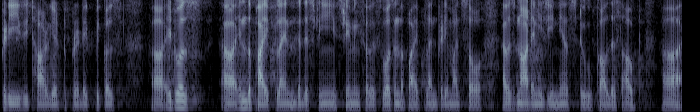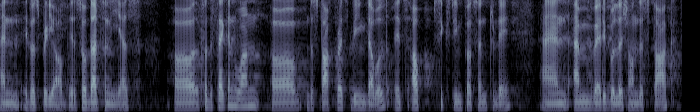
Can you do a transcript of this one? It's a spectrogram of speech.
pretty easy target to predict because uh, it was uh, in the pipeline. The Disney streaming service was in the pipeline pretty much. So I was not any genius to call this out. Uh, and it was pretty obvious. So that's an yes. Uh, for the second one, the stock price being doubled, it's up 16% today. And I'm very bullish on this stock.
